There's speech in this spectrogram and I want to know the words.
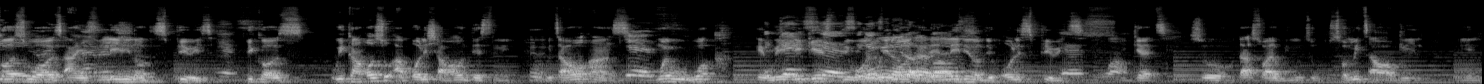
God's words and His leading of the Spirit. Yes. Because we can also abolish our own destiny Hmm. with our own hands Yes. when we walk away Against- against, yes, the against word the of will God and the leading of the Holy Spirit. Yes. Wow. You get so that's why we need to submit our will in,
